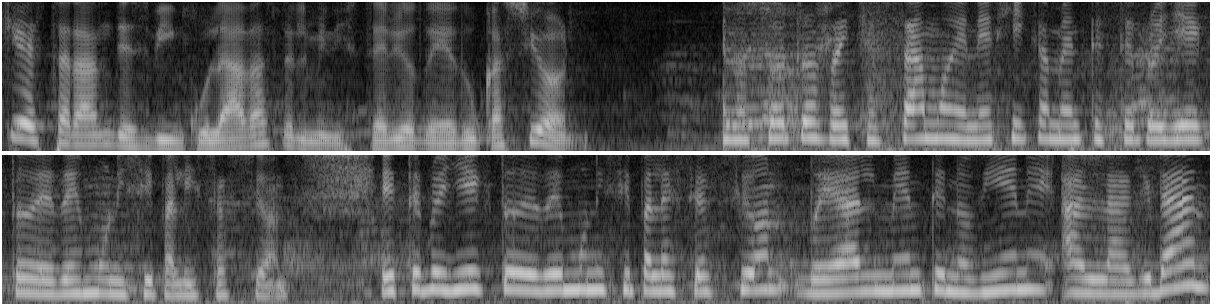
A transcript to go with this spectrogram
que estarán desvinculadas del Ministerio de Educación. Nosotros rechazamos enérgicamente este proyecto de desmunicipalización. Este proyecto de desmunicipalización realmente no viene a la gran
